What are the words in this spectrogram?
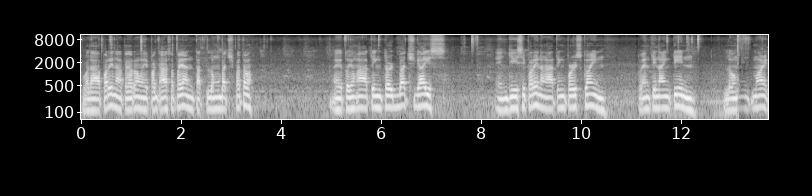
wala pa rin ha, pero may pag-asa pa yan. Tatlong batch pa to. Ito yung ating third batch guys. NGC pa rin ang ating first coin 2019 low mint mark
